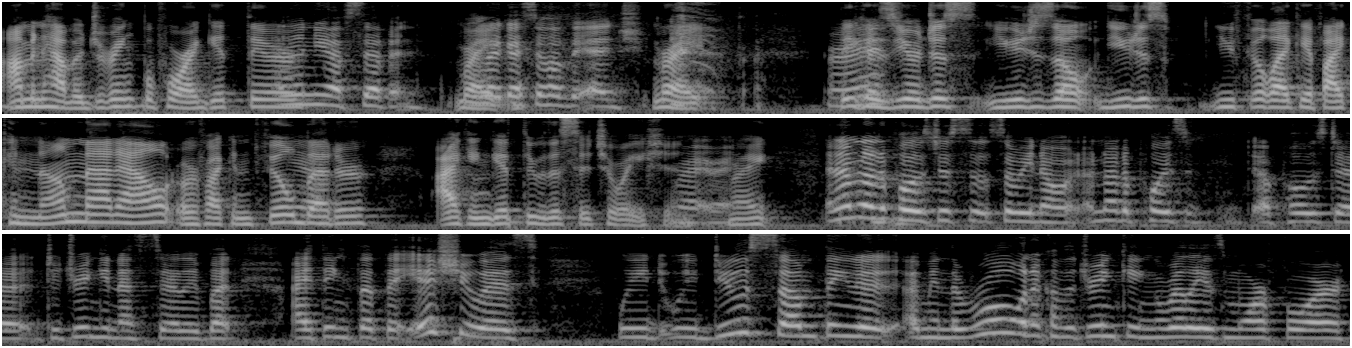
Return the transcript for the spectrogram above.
I'm gonna have a drink before I get there, And then you have seven. You're Right. Like I still have the edge. right? Right? Because you're just you just don't you just you feel like if I can numb that out or if I can feel Yeah. better, I can get through the situation, Right, right. right? And I'm not opposed, just so, so we know, I'm not opposed to, opposed to, to drinking necessarily, but I think that the issue is we, we do something to, I mean, the rule when it comes to drinking really is more for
